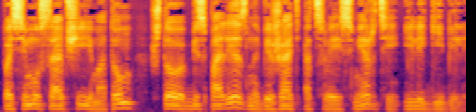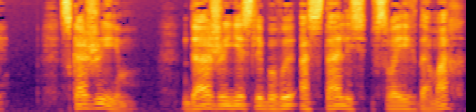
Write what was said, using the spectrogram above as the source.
Посему сообщи им о том, что бесполезно бежать от своей смерти или гибели. Скажи им, даже если бы вы остались в своих домах,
